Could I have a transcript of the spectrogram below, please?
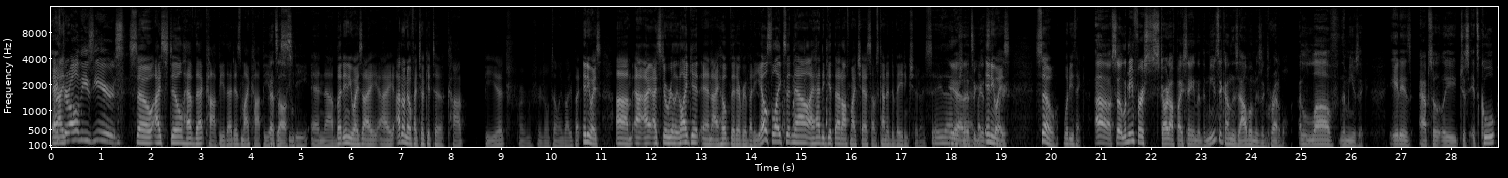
And I- after all these years. So I still have that copy. That is my copy of That's the awesome. CD. And uh, but anyways, I, I I don't know if I took it to copy it. Or, or don't tell anybody. But anyways, um, I, I still really like it, and I hope that everybody else likes it now. I had to get that off my chest. I was kind of debating should I say that? Yeah, that's a but good Anyways, story. so what do you think? Uh, so let me first start off by saying that the music on this album is incredible. I love the music. It is absolutely just it's cool.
